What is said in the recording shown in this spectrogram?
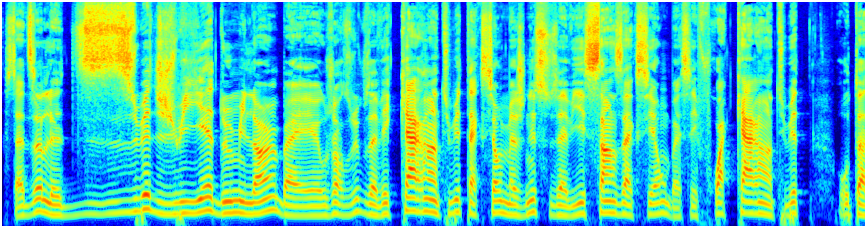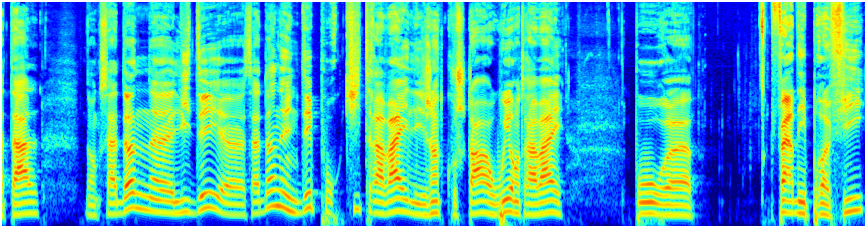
c'est-à-dire le 18 juillet 2001, ben, aujourd'hui, vous avez 48 actions. Imaginez si vous aviez 100 actions, ben, c'est fois 48 au total. Donc, ça donne euh, l'idée, euh, ça donne une idée pour qui travaillent les gens de couche Oui, on travaille pour euh, faire des profits,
